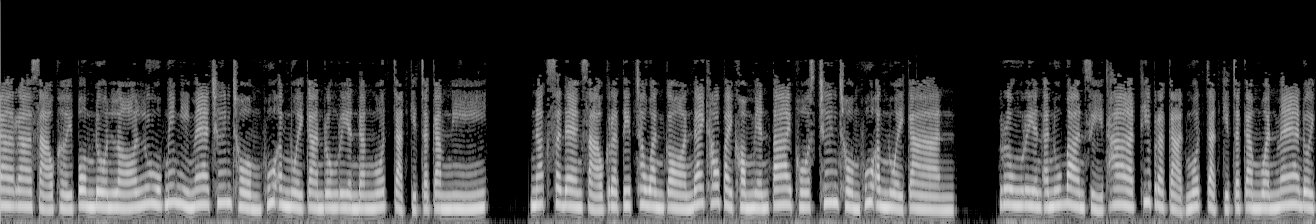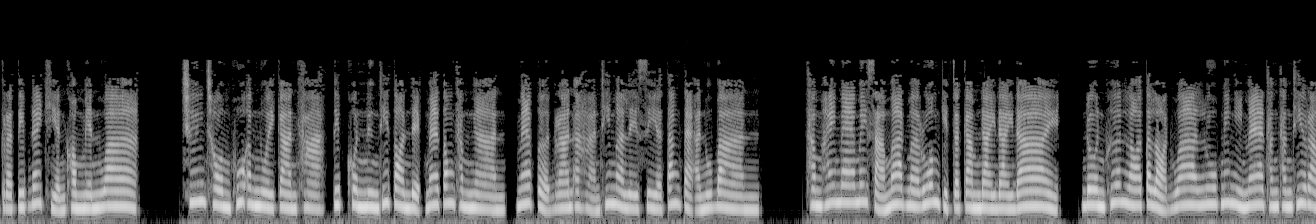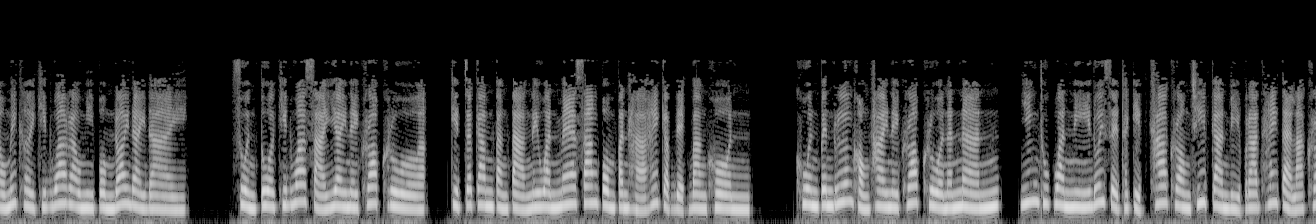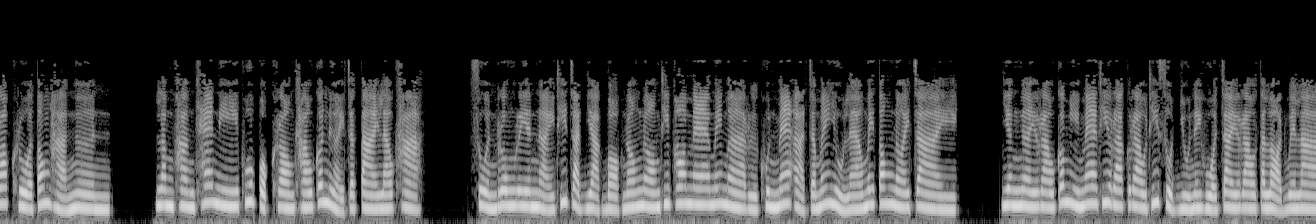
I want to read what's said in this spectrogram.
ดาราสาวเผยปมโดนล้อลูกไม่มีแม่ชื่นชม ผู้อำนวยการโรงเรียนดังงดจัดกิจกรรมนี้ นักแสดงสาวกระติบชวันกรได้เข้าไปคอมเมนต์ใต้โพสต์ชื่นชมผู้อำนวยการ โรงเรียนอนุบาลสีธาตุที่ประกาศงดจัดกิจกรรมวันแม่โดยกระติบได้เขียนคอมเมนต์ว่า ชื่นชมผู้อำนวยการค่ะ ติ๊บคนหนึ่งที่ตอนเด็กแม่ต้องทำงาน แม่เปิดร้านอาหารที่มาเลเซียตั้งแต่อนุบาลทำให้แม่ไม่สามารถมาร่วมกิจกรรมใด ๆ ได้ โดนเพื่อนล้อตลอดว่าลูกไม่มีแม่ทั้งๆทที่เราไม่เคยคิดว่าเรามีปมด้อยใด ๆ ส่วนตัวคิดว่าสายใยในครอบครัว กิจกรรมต่างๆ ในวันแม่สร้างปมปัญหาให้กับเด็กบางคน ควรเป็นเรื่องของภายในครอบครัวนั้นๆ ยิ่งทุกวันนี้ด้วยเศรษฐกิจค่าครองชีพการบีบรัดให้แต่ละครอบครัวต้องหาเงินลำพังแค่นี้ผู้ปกครองเขาก็เหนื่อยจะตายแล้วค่ะ ส่วนโรงเรียนไหนที่จัดอยากบอกน้องๆที่พ่อแม่ไม่มาหรือคุณแม่อาจจะไม่อยู่แล้วไม่ต้องน้อยใจ ยังไงเราก็มีแม่ที่รักเราที่สุดอยู่ในหัวใจเราตลอดเวลา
